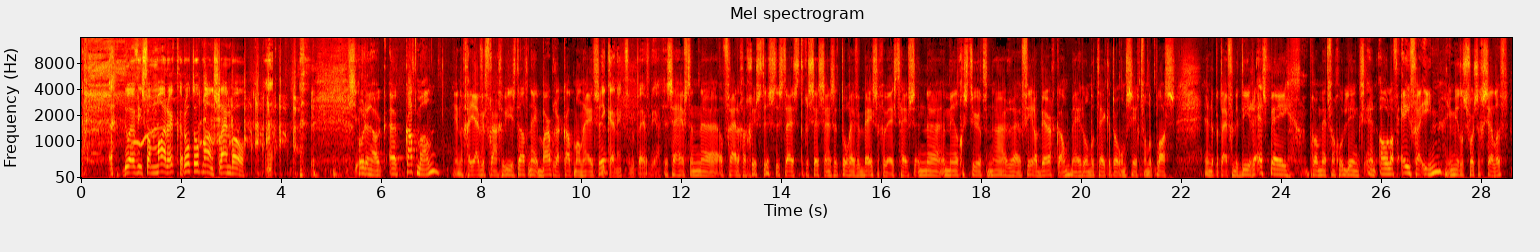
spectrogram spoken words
doe even iets van Mark. Rot op, man. Slijmbal. Hoe dan ook. Eh, Katman. En dan ga jij weer vragen wie is dat? Nee, Barbara Katman heet ze. Die ken ik van de PvdA. Zij heeft een, eh, op vrijdag augustus, dus tijdens het reces zijn ze toch even bezig geweest, heeft ze een, eh, een mail gestuurd naar eh, Vera Bergkamp, mede ondertekend door Omzicht van de Plas en de Partij voor de Dieren, SP, Bromet van GroenLinks en Olaf Efraim, inmiddels voor zichzelf,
